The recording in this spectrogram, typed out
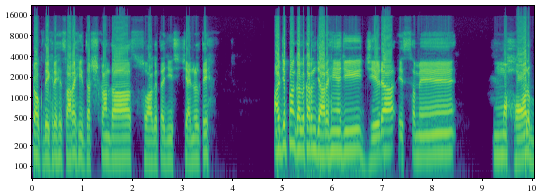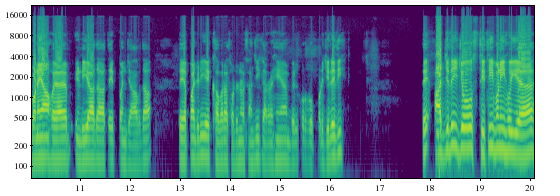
ਟਾਕ ਦੇਖ ਰਹੇ ਸਾਰੇ ਹੀ ਦਰਸ਼ਕਾਂ ਦਾ ਸਵਾਗਤ ਹੈ ਜੀ ਇਸ ਚੈਨਲ ਤੇ। ਅੱਜ ਆਪਾਂ ਗੱਲ ਕਰਨ ਜਾ ਰਹੇ ਹਾਂ ਜੀ, ਜਿਹੜਾ ਇਸ ਸਮੇਂ ਮਾਹੌਲ ਬਣਿਆ ਹੋਇਆ ਹੈ ਇੰਡੀਆ ਦਾ ਤੇ ਪੰਜਾਬ ਦਾ। ਤੇ ਆਪਾਂ ਜਿਹੜੀ ਇਹ ਖਬਰ ਆ ਤੁਹਾਡੇ ਨਾਲ ਸਾਂਝੀ ਕਰ ਰਹੇ ਹਾਂ ਬਿਲਕੁਲ ਰੋਪੜ ਜ਼ਿਲ੍ਹੇ ਦੀ। ਤੇ ਅੱਜ ਦੀ ਜੋ ਸਥਿਤੀ ਬਣੀ ਹੋਈ ਹੈ,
